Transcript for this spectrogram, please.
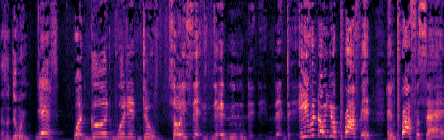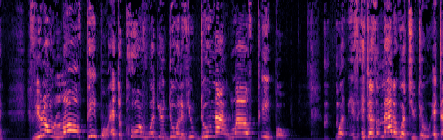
As a doing. Yes. What good would it do? So he said, even though you're a prophet and prophesying, if you don't love people at the core of what you're doing, if you do not love people, what it it doesn't matter what you do. It do-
